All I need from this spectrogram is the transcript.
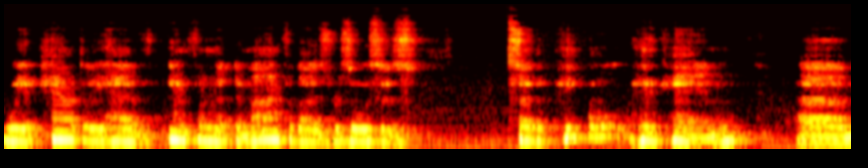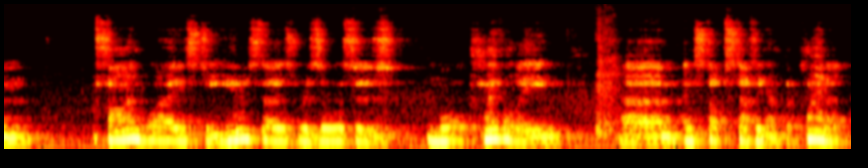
we apparently have infinite demand for those resources. So the people who can um, find ways to use those resources more cleverly um, and stop stuffing up the planet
